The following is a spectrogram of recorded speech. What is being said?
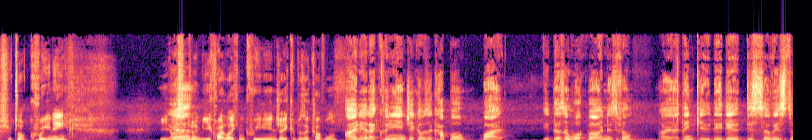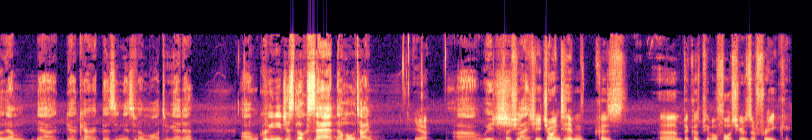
should we talk Queenie? You, I seem to remember you quite liking Queenie and Jacob as a couple. I did like Queenie and Jacob as a couple, but it doesn't work well in this film. I, I think it, they did a disservice to them, their, their characters in this film altogether. Um, Queenie just looks sad the whole time, Yeah. uh, which So she like, she joined him because um, because people thought she was a freak,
